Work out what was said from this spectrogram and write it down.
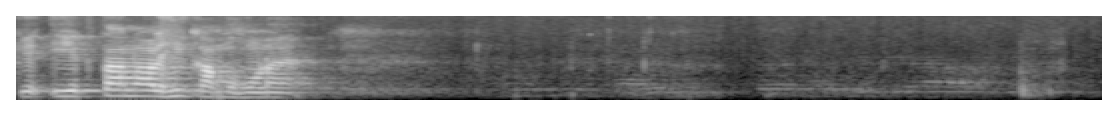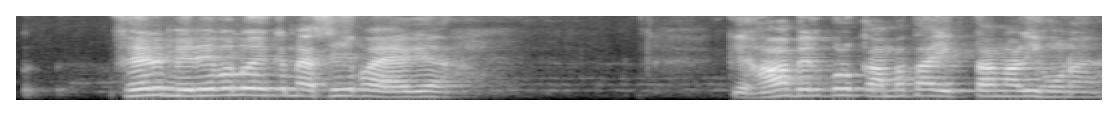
ਕਿ ਏਕਤਾ ਨਾਲ ਹੀ ਕੰਮ ਹੋਣਾ ਹੈ। ਫਿਰ ਮੇਰੇ ਵੱਲੋਂ ਇੱਕ ਮੈਸੇਜ ਪਾਇਆ ਗਿਆ ਕਿ ਹਾਂ ਬਿਲਕੁਲ ਕੰਮ ਤਾਂ ਏਕਤਾ ਨਾਲ ਹੀ ਹੋਣਾ ਹੈ।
